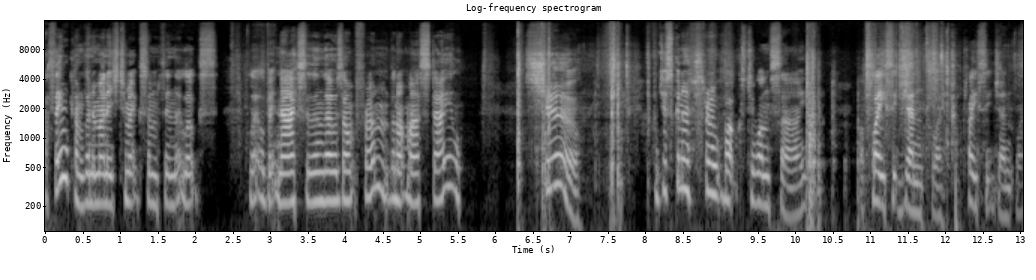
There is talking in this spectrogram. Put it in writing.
I think I'm going to manage to make something that looks a little bit nicer than those on front. They're not my style. So, I'm just going to throw box to one side. I'll place it gently. Place it gently.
